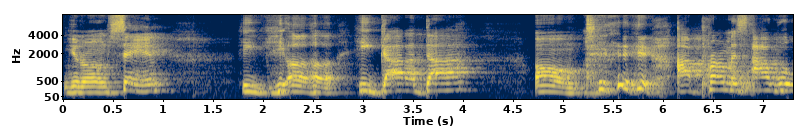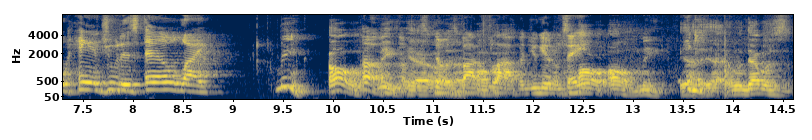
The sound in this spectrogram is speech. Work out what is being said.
You know what I'm saying? He he uh, uh he gotta die. Um, I promise I will hand you this L. Like, Me. Oh, oh, me. no, yeah. it's, no, it's oh, about to oh, fly, but you get what I'm saying? Oh, oh, me. Yeah, yeah. Well, that was.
